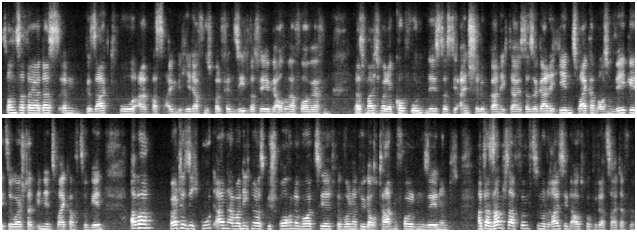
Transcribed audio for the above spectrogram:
sonst hat er ja das ähm, gesagt, wo, äh, was eigentlich jeder Fußballfan sieht, was wir ihm ja auch immer vorwerfen, dass manchmal der Kopf unten ist, dass die Einstellung gar nicht da ist, dass er gar nicht jeden Zweikampf aus dem Weg geht, sogar statt in den Zweikampf zu gehen. Aber hörte sich gut an, aber nicht nur das gesprochene Wort zählt. Wir wollen natürlich auch Tatenfolgen sehen und hat da Samstag 15.30 Uhr in Augsburg wieder Zeit dafür.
